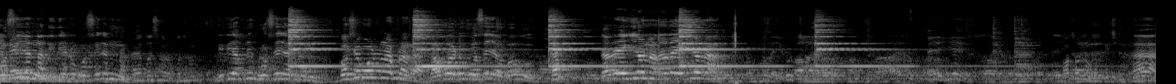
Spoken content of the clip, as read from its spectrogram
বসে যান না দিদি একটু বসে যান না দিদি আপনি বসে যান দিদি। বসে পড়ুন আপনারা বাবু একটু বসে যাও বাবু দাদা এগিয়েও না দাদা এগিয়েও না হ্যাঁ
